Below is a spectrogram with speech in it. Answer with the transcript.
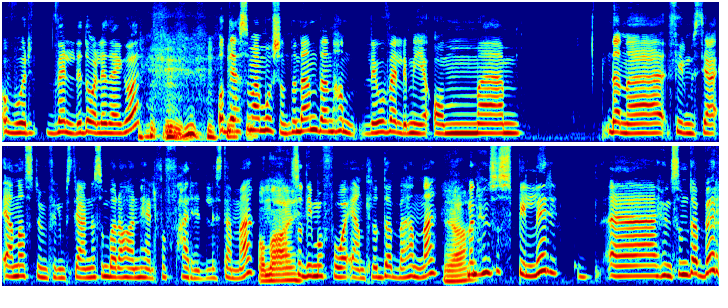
Og hvor veldig dårlig det går. Og det som er morsomt med den, den handler jo veldig mye om eh, denne en av stumfilmstjernene som bare har en helt forferdelig stemme. Oh, nei. så de må få en til å dubbe henne. Ja. Men hun som spiller, eh, hun som dubber,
